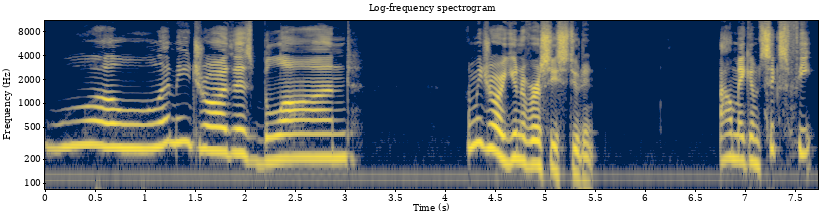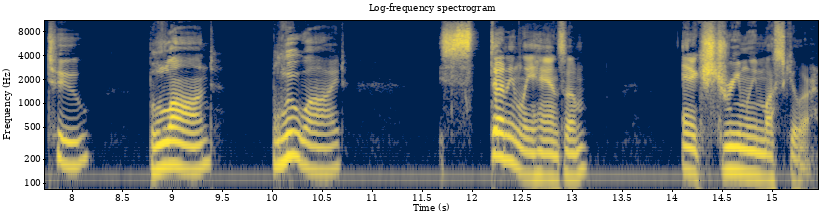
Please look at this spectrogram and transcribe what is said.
Well, let me draw this blonde. Let me draw a university student. I'll make him six feet two, blonde, blue eyed, stunningly handsome, and extremely muscular.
